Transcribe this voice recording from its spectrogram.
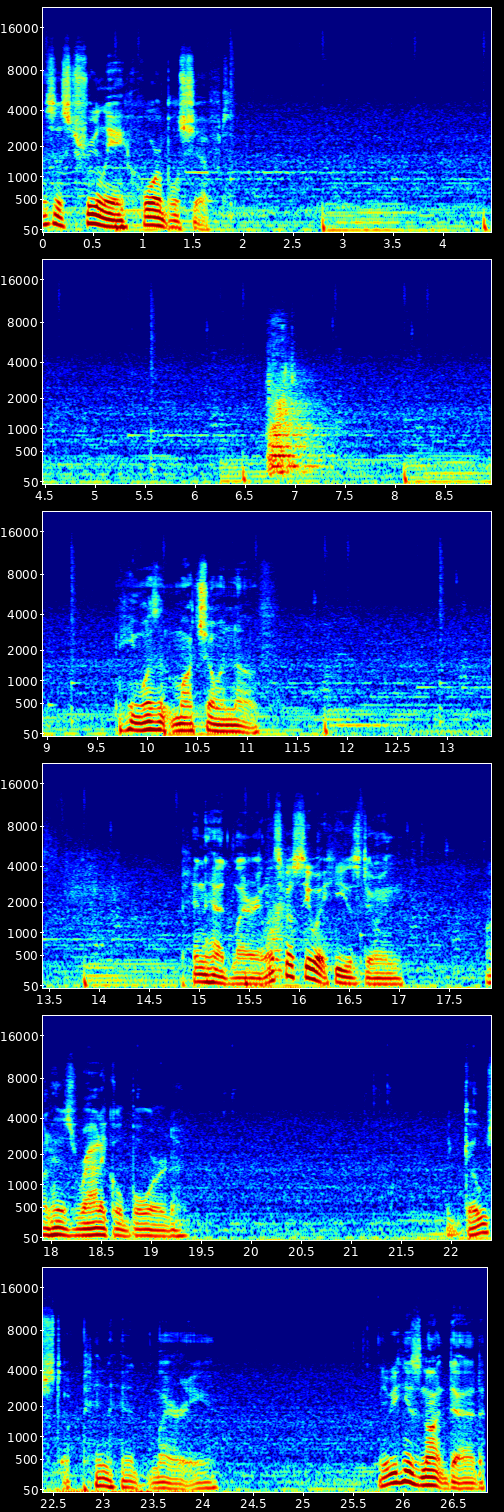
This is truly a horrible shift. He wasn't macho enough. Pinhead Larry. Let's go see what he's doing on his radical board. The ghost of Pinhead Larry. Maybe he's not dead.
